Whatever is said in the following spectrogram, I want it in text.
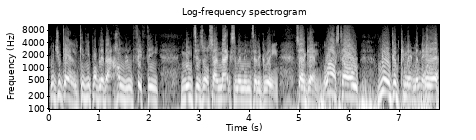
which again give you probably about 150 meters or so maximum into the green. So again, last hole, real good commitment here.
